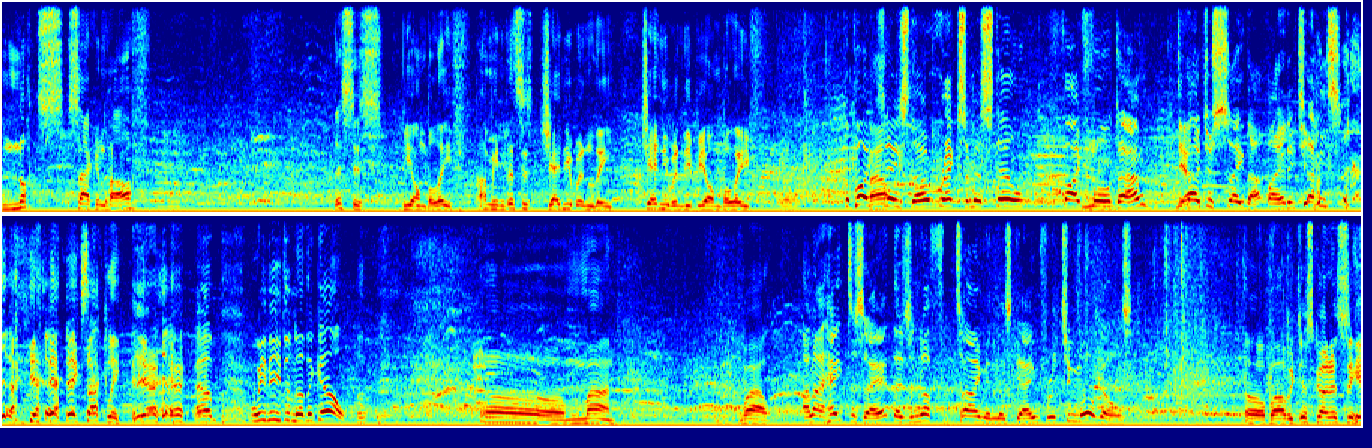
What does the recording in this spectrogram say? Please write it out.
nuts second half. This is beyond belief. I mean, this is genuinely, genuinely beyond belief. Yeah. The point well, is, though, Wrexham is still 5 4 mm, down. Yeah. Did I just say that by any chance? yeah, exactly. Yeah. um, we need another goal. Oh, man. Well. And I hate to say it, there's enough time in this game for two more goals. Oh, well, we just got to see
